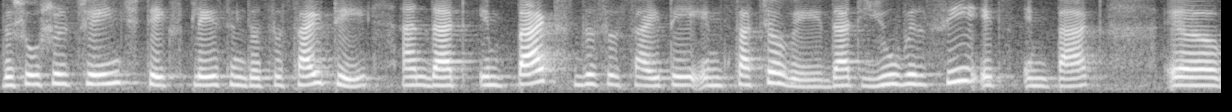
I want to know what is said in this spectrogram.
the social change takes place in the society and that impacts the society in such a way that you will see its impact uh,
